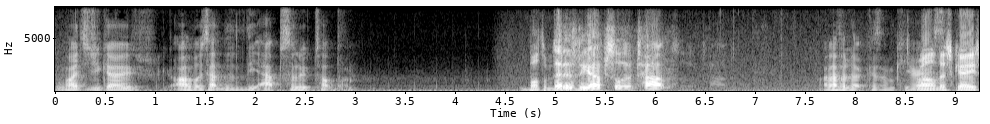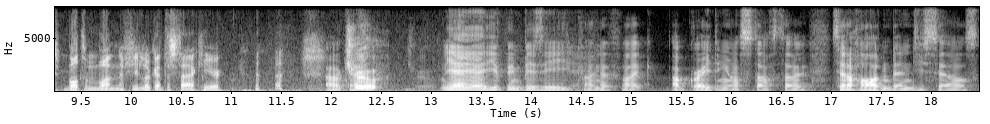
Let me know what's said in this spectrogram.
Why did you go... Oh, was that the, the absolute top one? Bottom That one. is the absolute top. I'll have a look because I'm curious. Well, in this case, bottom one, if you look at the stack here. okay. True. Yeah, yeah, you've been busy kind of like upgrading our stuff, so instead of hardened energy cells.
